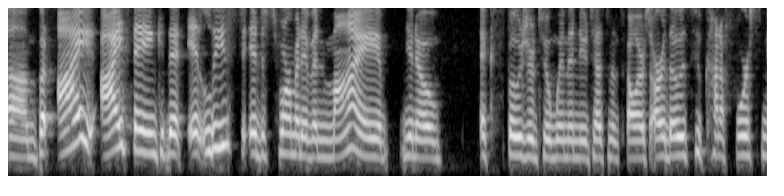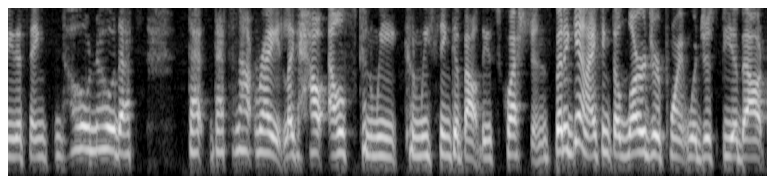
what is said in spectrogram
Um, but I I think that at least it's formative in my you know exposure to women New Testament scholars are those who kind of forced me to think, no, no, that's that that's not right. Like how else can we can we think about these questions? But again i think the larger point would just be about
